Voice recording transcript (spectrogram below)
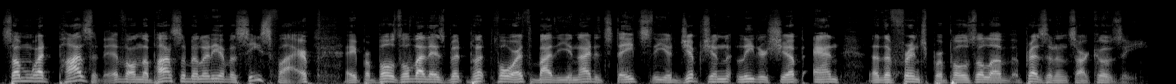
somewhat positive on the possibility of a ceasefire, a proposal that has been put forth by the United States, the Egyptian leadership, and the French proposal of President Sarkozy.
